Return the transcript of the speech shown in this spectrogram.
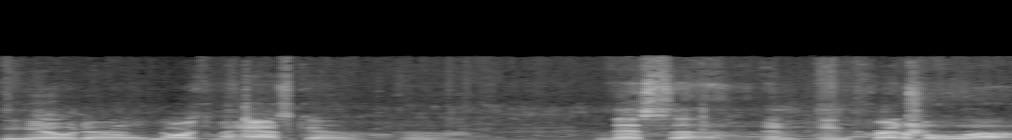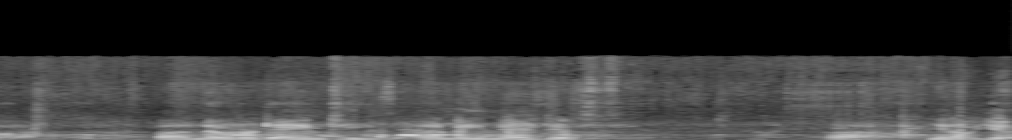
Keota, North Mahaska, uh, this uh, in, incredible uh, uh, Notre Dame team. I mean, they're just, uh, you know, you,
